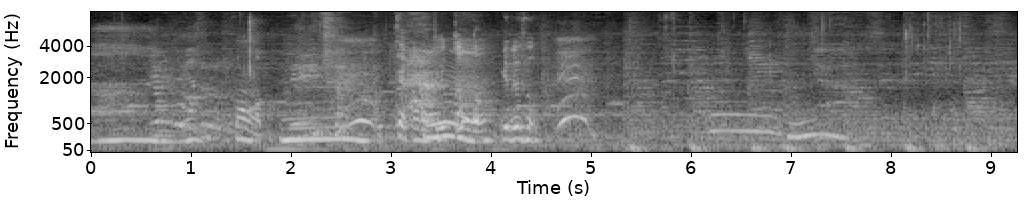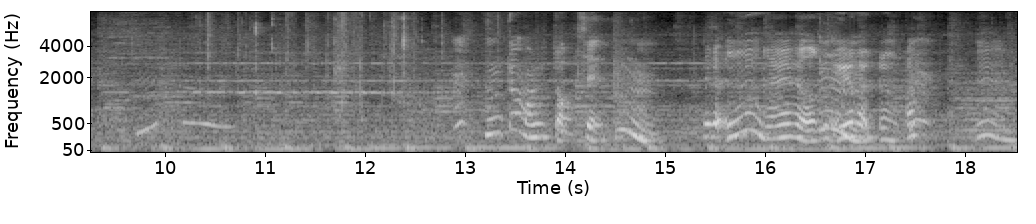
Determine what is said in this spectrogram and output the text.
아 이거야? 그런가 봐. 음. 제가 가지고 음. 쫀득 이래서. 진짜 맛있다. 그치? 음. 내가 있는 데에서 좀 이유가 있다니까? 음.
